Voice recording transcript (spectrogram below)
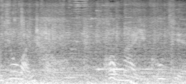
研究完成，矿脉已枯竭。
